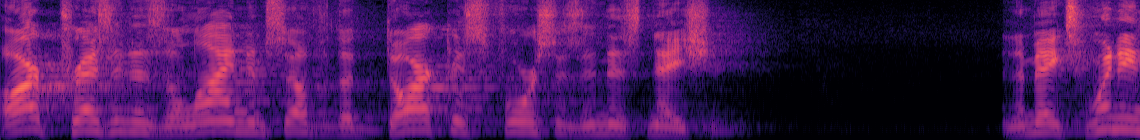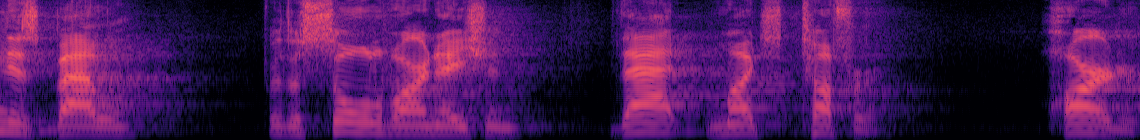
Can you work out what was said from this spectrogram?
Our president has aligned himself with the darkest forces in this nation. And it makes winning this battle for the soul of our nation that much tougher, harder.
